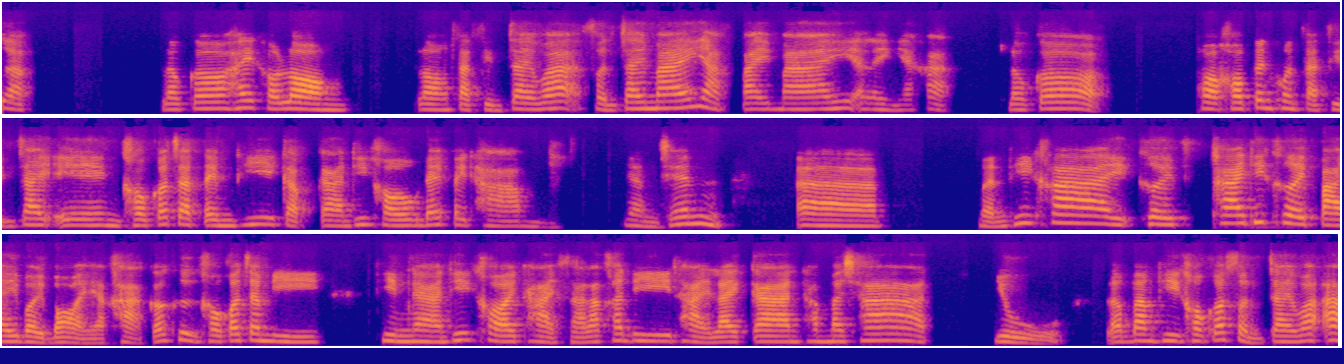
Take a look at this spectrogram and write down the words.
อก แล้วก็ให้เขาลองลองตัดสินใจว่าสนใจไหมอยากไปไหมอะไรอย่างเงี้ยค่ะ แล้วก็พอเขาเป็นคนตัดสินใจเอง เขาก็จะเต็มที่กับการที่เขาได้ไปทำอย่างเช่นอ่า เหมือนที่ค่ายเคยค่ายที่เคยไปบ่อยๆอะค่ะ ก็คือเขาก็จะมีทีมงานที่คอยถ่ายสารคดีถ่ายรายการธรรมชาติอยู่ แล้วบางทีเขาก็สนใจว่าอะ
